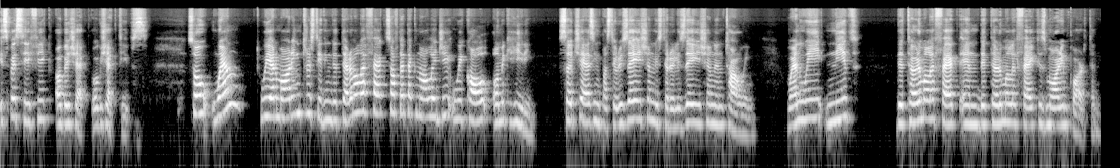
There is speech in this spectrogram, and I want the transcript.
specific object objectives. So when we are more interested in the thermal effects of the technology, we call ohmic heating, such as in pasteurization, sterilization, and thawing when we need the thermal effect and the thermal effect is more important.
